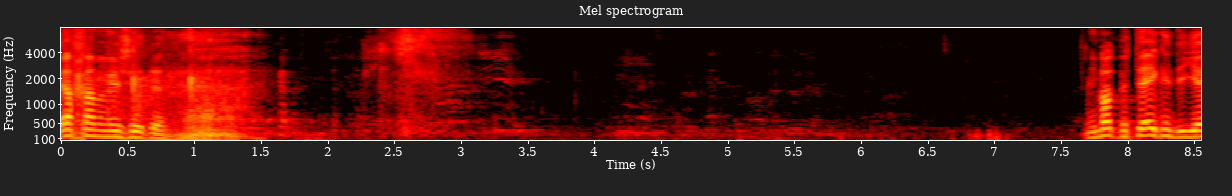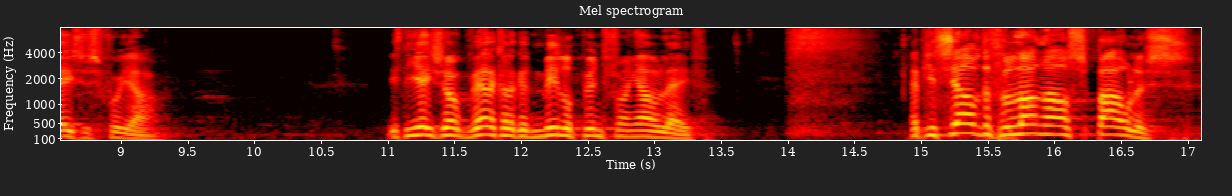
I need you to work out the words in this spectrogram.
Ja, gaan we weer zitten. En wat betekent die Jezus voor jou? Is die Jezus ook werkelijk het middelpunt van jouw leven? Heb je hetzelfde verlangen als Paulus?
